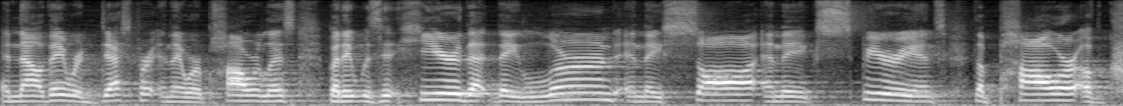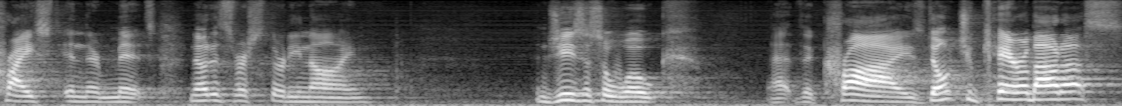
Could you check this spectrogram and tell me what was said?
and now they were desperate and they were powerless. But it was here that they learned and they saw and they experienced the power of Christ in their midst. Notice verse 39. And Jesus awoke at the cries, Don't you care about us?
